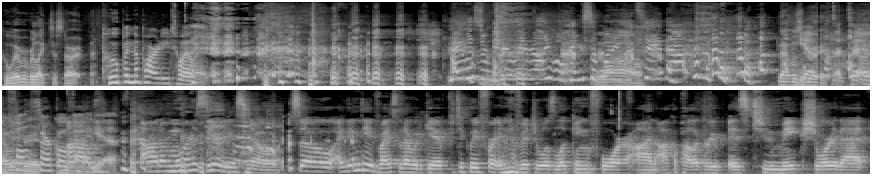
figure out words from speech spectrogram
Whoever would like to start. Poop in the party toilet. I was really, really hoping somebody Wow. would say that. That was Yeah, great. that's it. That was Full great. circle, um, guys. Yeah. on a more serious note, so I think the advice that I would give, particularly for individuals looking for an acapella group, is to make sure that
